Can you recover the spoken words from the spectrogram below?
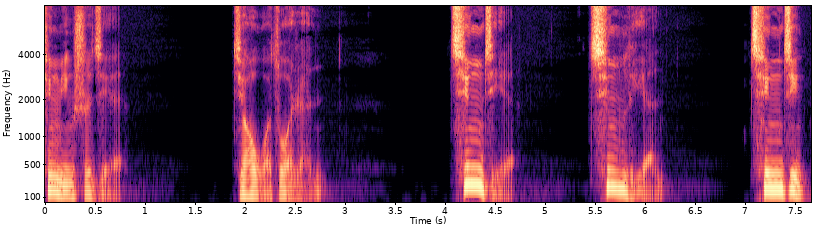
清明时节，教我做人。清洁、清廉、清净，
